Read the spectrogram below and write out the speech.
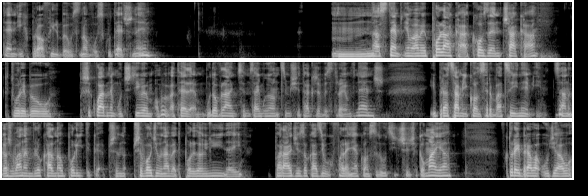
ten ich profil był znowu skuteczny. Mm, Następnie mamy Polaka, Kozenczaka, który był przykładnym, uczciwym obywatelem, budowlańcem zajmującym się także wystrojem wnętrz i pracami konserwacyjnymi, zaangażowanym w lokalną politykę. Przewodził nawet polonijnej paradzie z okazji uchwalenia Konstytucji 3 maja, w której brała udział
